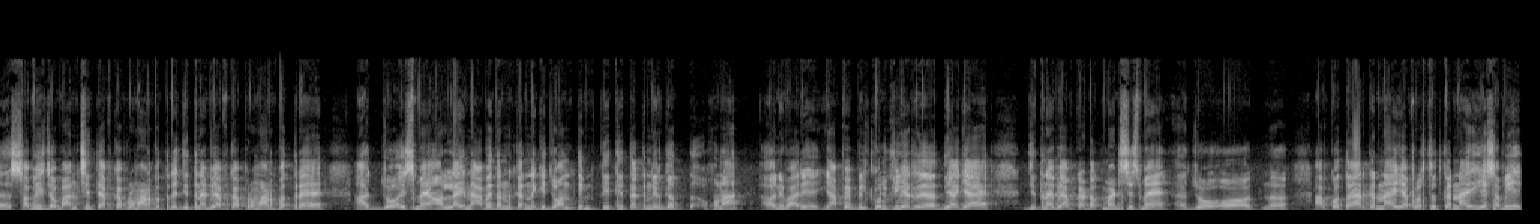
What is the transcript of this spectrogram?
सभी जो वांछित आपका प्रमाण पत्र जितने भी आपका प्रमाण पत्र है जो इसमें ऑनलाइन आवेदन करने की जो अंतिम तिथि तक निर्गत होना अनिवार्य है। यहाँ पे बिल्कुल क्लियर दिया गया है जितने भी आपका डॉक्यूमेंट्स इसमें जो आपको तैयार करना है या प्रस्तुत करना है ये सभी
